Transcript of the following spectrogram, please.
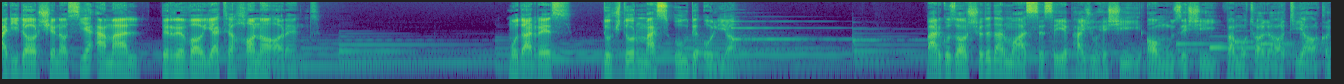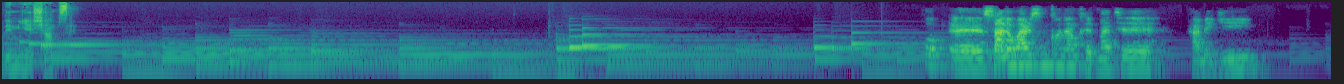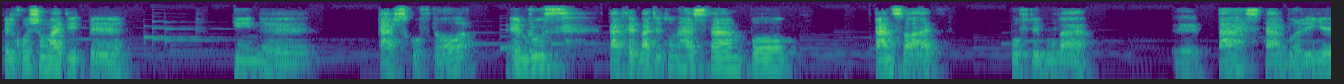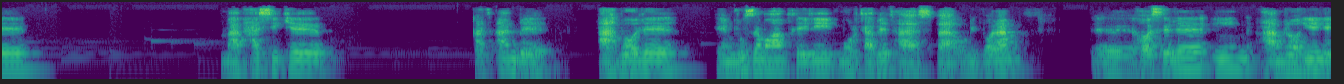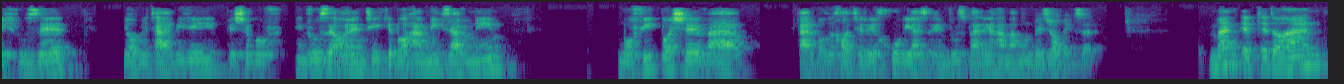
پدیدارشناسی عمل به روایت هانا آرند. مدرس دکتر مسعود اولیا. برگزار شده در مؤسسه پژوهشی، آموزشی و مطالعاتی آکادمی شمسه. سلام عرض می‌کنم خدمت همگی. خیلی خوش اومدید به این درس گفتار. امروز در خدمتتون هستم با چند ساعت گفتگو و بحث درباره مبحثی که قطعا به احوال امروز ما هم خیلی مرتبط هست و امیدوارم حاصل این همراهی یک روزه یا به تعبیری بشه گفت این روز آرنتی که با هم میگذرونیم مفید باشه و در واقع خاطره خوبی از امروز برای هممون به جا بگذاره. من ابتداعا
